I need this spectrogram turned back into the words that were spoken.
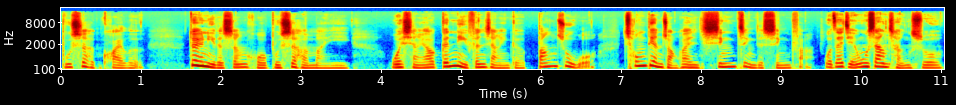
不是很快乐，对于你的生活不是很满意，我想要跟你分享一个帮助我充电转换心境的心法。我在节目上常说，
